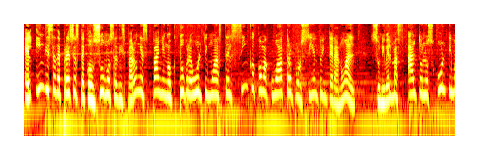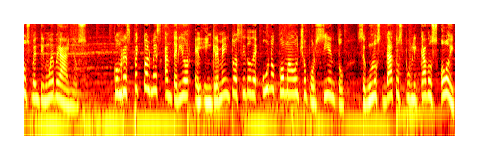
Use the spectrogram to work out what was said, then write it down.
El índice de precios de consumo se disparó en España en octubre último hasta el 5,4% interanual, su nivel más alto en los últimos 29 años. Con respecto al mes anterior, el incremento ha sido de 1,8%, según los datos publicados hoy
